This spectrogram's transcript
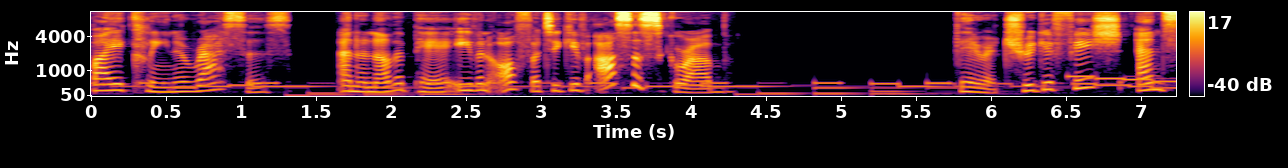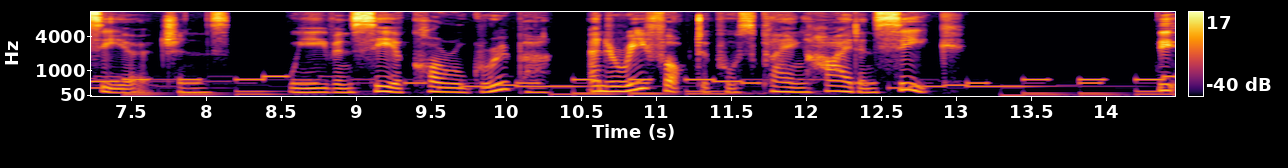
by a cleaner wrasse, and another pair even offer to give us a scrub. There are triggerfish and sea urchins, we even see a coral grouper and a reef octopus playing hide and seek. The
